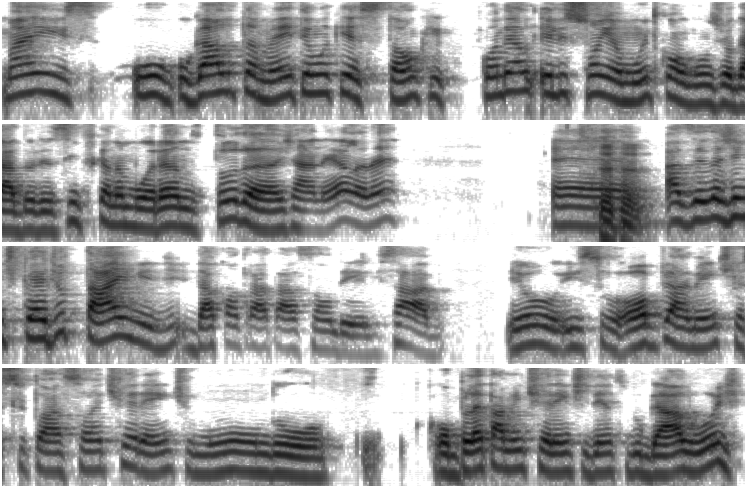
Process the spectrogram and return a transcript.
Mas o, o, Galo também tem uma questão que, quando ele sonha muito com alguns jogadores, assim, fica namorando toda a janela, né? É, às vezes a gente perde o time de, da contratação dele, sabe? Eu, isso, obviamente, que a situação é diferente, o mundo completamente diferente dentro do Galo hoje,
